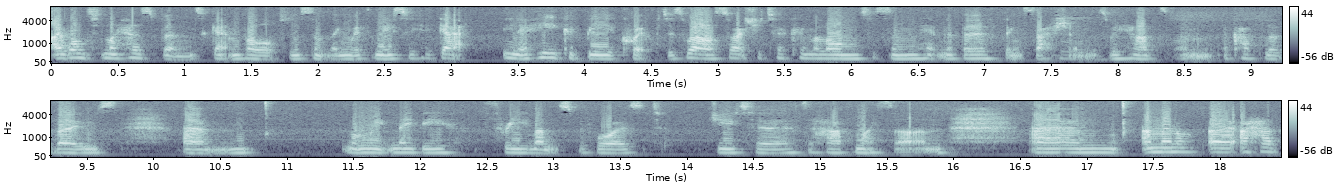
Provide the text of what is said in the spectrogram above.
I wanted my husband to get involved in something with me so he could get, you know, he could be equipped as well. So I actually took him along to some hypnobirthing sessions. We had um, a couple of those um, when we maybe three months before I was t- due to, to have my son. Um, and then uh, I had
